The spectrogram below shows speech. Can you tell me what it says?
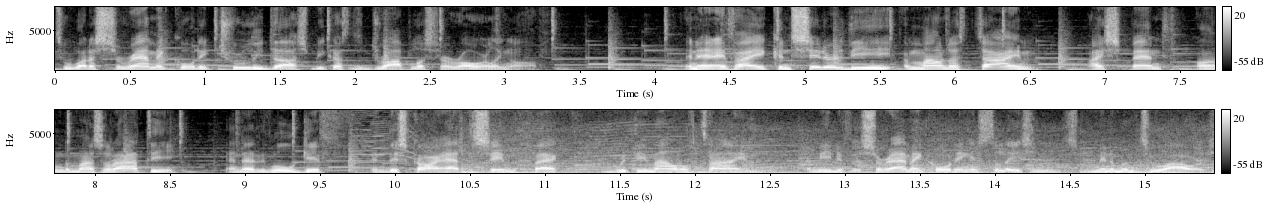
to what a ceramic coating truly does because the droplets are rolling off. And then if I consider the amount of time I spent on the Maserati and that it will give, and this car had the same effect with the amount of time. I mean, if a ceramic coating installation is minimum two hours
